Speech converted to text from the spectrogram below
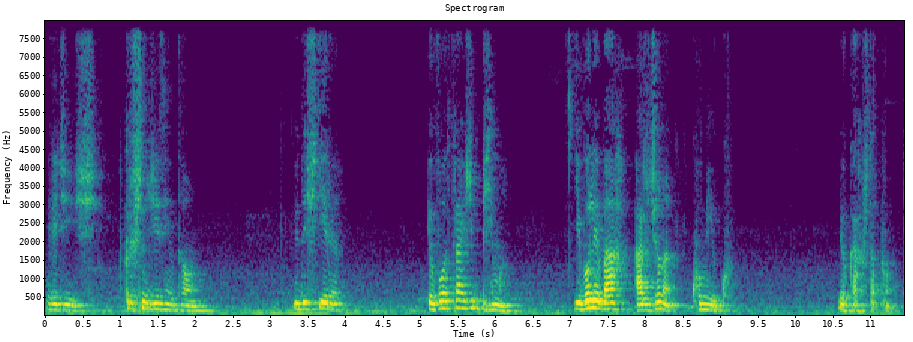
Ele diz, Krishna diz então, Yudhishthira, eu vou atrás de Bhima e vou levar Arjuna comigo. Meu carro está pronto.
